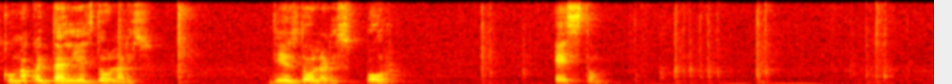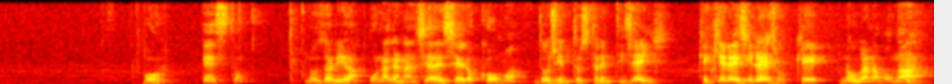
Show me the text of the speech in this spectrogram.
con una cuenta de 10 dólares 10 dólares por esto por esto nos daría una ganancia de 0,236. ¿Qué quiere decir eso? Que no ganamos nada.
